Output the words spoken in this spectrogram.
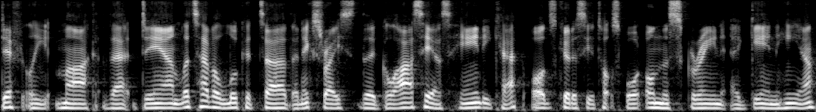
definitely mark that down. Let's have a look at uh, the next race, the Glasshouse Handicap. Odds courtesy of Top Sport on the screen again here.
